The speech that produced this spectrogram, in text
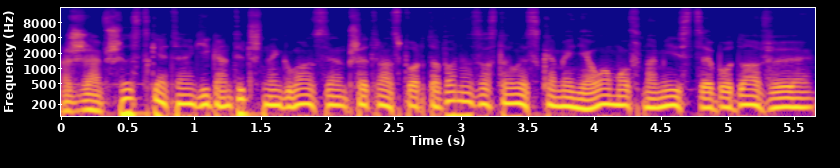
że wszystkie te gigantyczne głazy przetransportowane zostały z kamieniołomów na miejsce budowy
